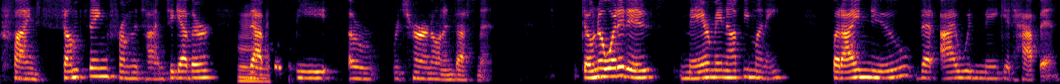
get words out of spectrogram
find something from the time together mm. that will be a return on investment. Don't know what it is, may or may not be money, but I knew that I would make it happen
